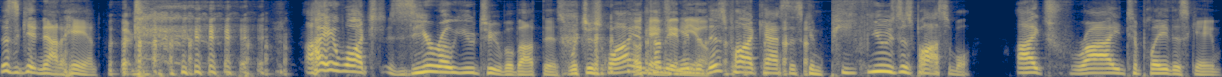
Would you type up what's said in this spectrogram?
This is getting out of hand. I watched zero YouTube about this, which is why I'm Okay, coming Vimeo. into this podcast as confused as possible. I tried to play this game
